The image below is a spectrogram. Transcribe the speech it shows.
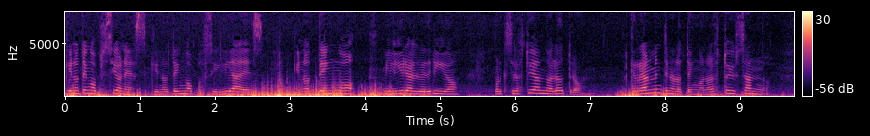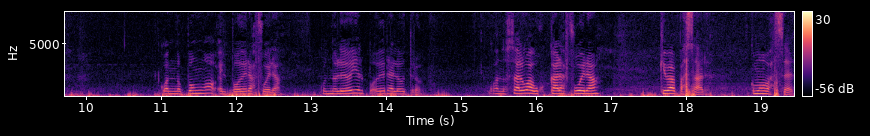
que no tengo opciones, que no tengo posibilidades, que no tengo mi libre albedrío, porque se lo estoy dando al otro, que realmente no lo tengo, no lo estoy usando. Cuando pongo el poder afuera, cuando le doy el poder al otro, cuando salgo a buscar afuera, ¿qué va a pasar? ¿Cómo va a ser?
